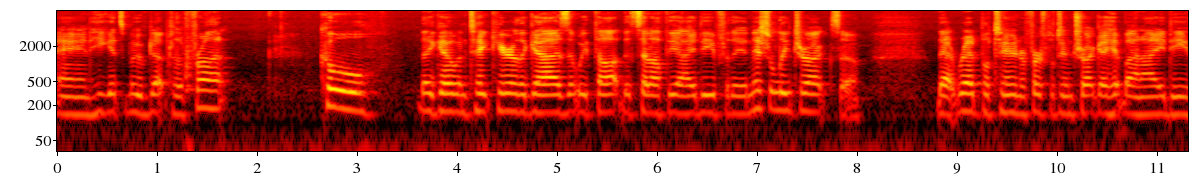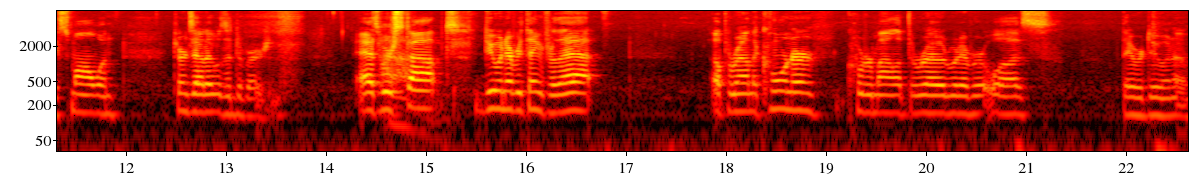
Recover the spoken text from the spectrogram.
and he gets moved up to the front. Cool. They go and take care of the guys that we thought that set off the ID for the initial lead truck. So that red platoon or first platoon truck got hit by an IED, small one. Turns out it was a diversion. As we're stopped doing everything for that, up around the corner, quarter mile up the road, whatever it was, they were doing a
